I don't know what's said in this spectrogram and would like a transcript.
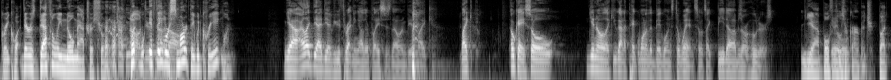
Great question. There is definitely no mattress shortage. but dude, if they were smart, they would create one. Yeah, I like the idea of you threatening other places though, and being like, like, okay, so you know, like you got to pick one of the big ones to win. So it's like B Dubs or Hooters. Yeah, both of know what I those are garbage. But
